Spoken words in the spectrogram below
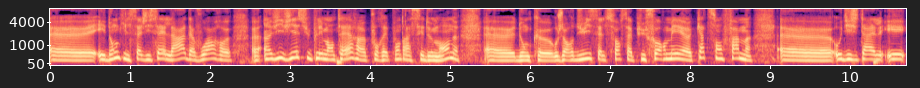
euh, et donc il s'agissait là d'avoir un vivier supplémentaire pour répondre à ces demandes. donc aujourd'hui, Salesforce a pu former 400 femmes euh, au digital et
